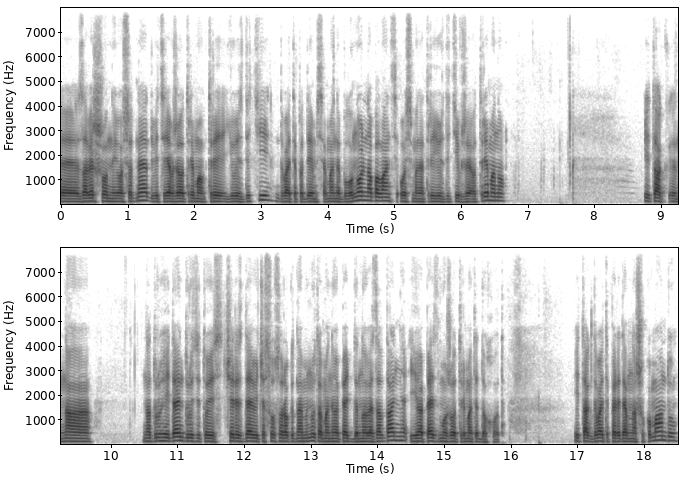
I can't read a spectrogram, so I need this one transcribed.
Е, завершений ось одне. Дивіться, я вже отримав 3 USDT. Давайте подивимося, в мене було 0 на балансі. Ось у мене 3 USDT вже отримано. І так, на, на другий день, друзі, тобто через 9 часов 41 минута мене опять буде нове завдання і я опять зможу отримати доход. І так, давайте перейдемо в нашу команду.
